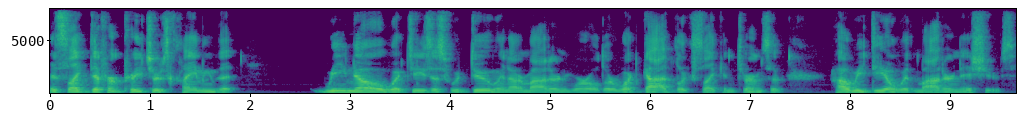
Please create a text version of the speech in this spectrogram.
It's like different preachers claiming that we know what Jesus would do in our modern world or what God looks like in terms of how we deal with modern issues.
